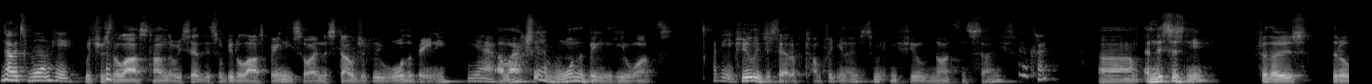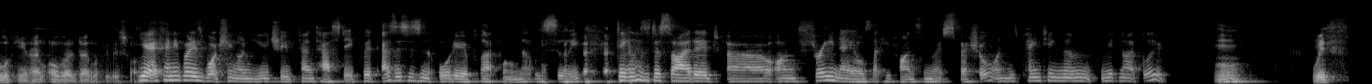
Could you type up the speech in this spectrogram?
No, it's warm here. which was the last time that we said this will be the last beanie. So I nostalgically wore the beanie. Yeah. Um, I actually have worn the beanie here once, Have you? purely just out of comfort, you know, just to make me feel nice and safe. Okay. Um, and this is new for those that are looking at home, although don't look at this one. Yeah, if anybody's watching on YouTube, fantastic. But as this is an audio platform, that was silly. Dean has decided uh, on three nails that he finds the most special, and he's painting them midnight blue. Mm. With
